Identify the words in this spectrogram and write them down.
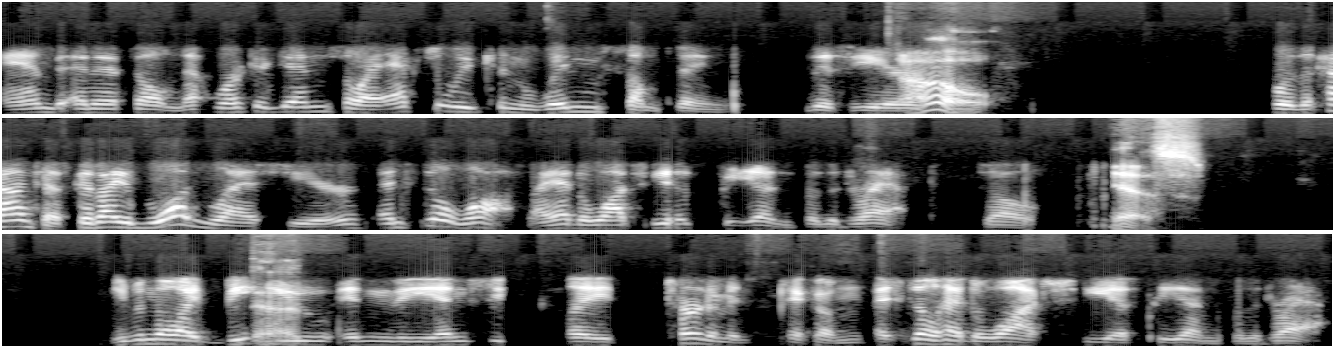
and NFL Network again, so I actually can win something this year. Oh. For the contest, because I won last year and still lost. I had to watch ESPN for the draft. So. Yes. Even though I beat uh, you in the NCAA tournament pick 'em, I still had to watch ESPN for the draft.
